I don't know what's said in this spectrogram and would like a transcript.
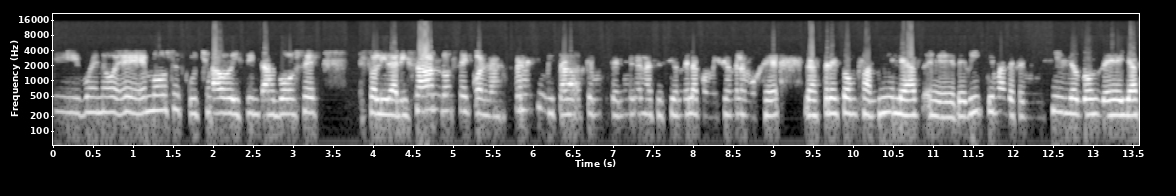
Sí, bueno, eh, hemos escuchado distintas voces solidarizándose con las tres invitadas que hemos tenido en la sesión de la Comisión de la Mujer. Las tres son familias eh, de víctimas de feminicidio, dos de ellas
